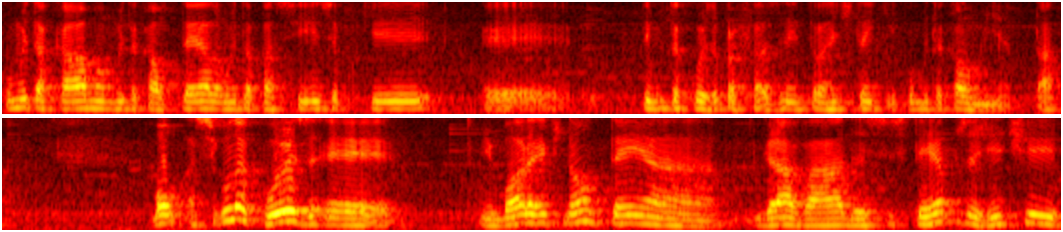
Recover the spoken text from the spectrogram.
com muita calma, muita cautela, muita paciência, porque é, tem muita coisa para fazer, então a gente tem que ir com muita calminha, tá? Bom, a segunda coisa é embora a gente não tenha gravado esses tempos, a gente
